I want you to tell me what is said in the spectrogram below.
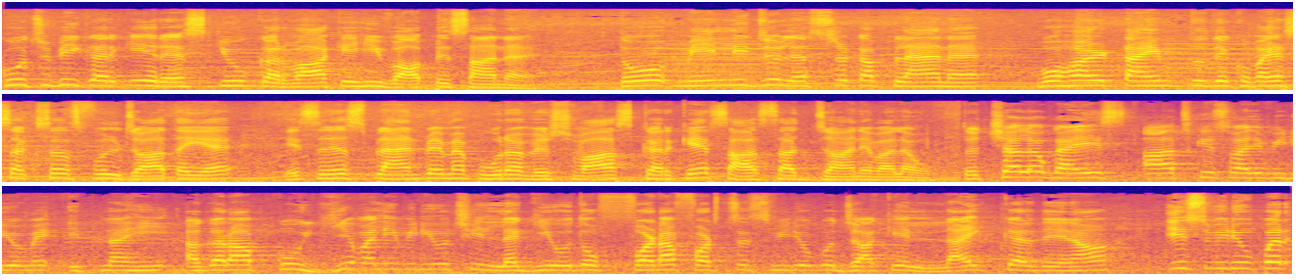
कुछ भी करके रेस्क्यू करवा के ही वापस आना है। तो मेनली जो लेस्टर का प्लान है, वो हर टाइम तो देखो भाई सक्सेसफुल जाता ही है। इसलिए इस प्लान पे मैं पूरा विश्वास करके साथ साथ जाने वाला हूँ। तो चलो गाइस आज की इस वाली वीडियो में इतना ही। अगर आपको ये वाली वीडियो अच्छी लगी हो तो फटाफट से इस वीडियो को जाके लाइक कर देना। इस वीडियो पर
